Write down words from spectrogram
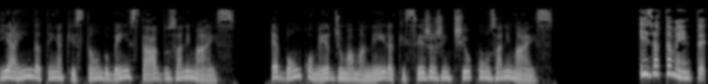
E ainda tem a questão do bem-estar dos animais. É bom comer de uma maneira que seja gentil com os animais. Esattamente.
